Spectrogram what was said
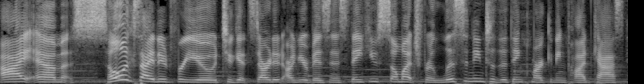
I am so excited for you to get started on your business. Thank you so much for listening to the Think Marketing podcast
